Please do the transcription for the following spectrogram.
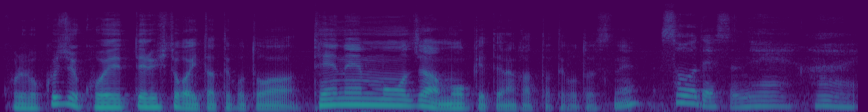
これ60超えてる人がいたってことは定年もじゃあ設けてなかったってことですね？そうですね。はい、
